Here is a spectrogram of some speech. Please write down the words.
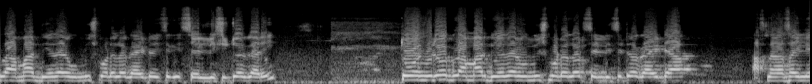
গ্লামার দুই হাজার উনিশ মডেলের গাড়িটা হচ্ছে কি সেল ডিসিটের গাড়ি। তো হিরো গ্লামার দুই হাজার উনিশ মডেলের সেল ডিসিটের গাড়িটা আপনারা চাইলে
